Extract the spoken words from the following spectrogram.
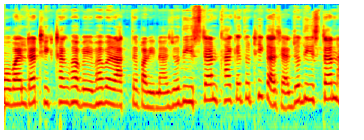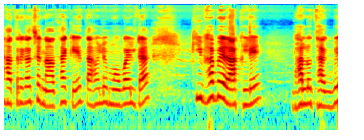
মোবাইলটা ঠিকঠাকভাবে এভাবে রাখতে পারি না। যদি স্ট্যান্ড থাকে তো ঠিক আছে, আর যদি স্ট্যান্ড হাতের কাছে না থাকে তাহলে মোবাইলটা কীভাবে রাখলে ভালো থাকবে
